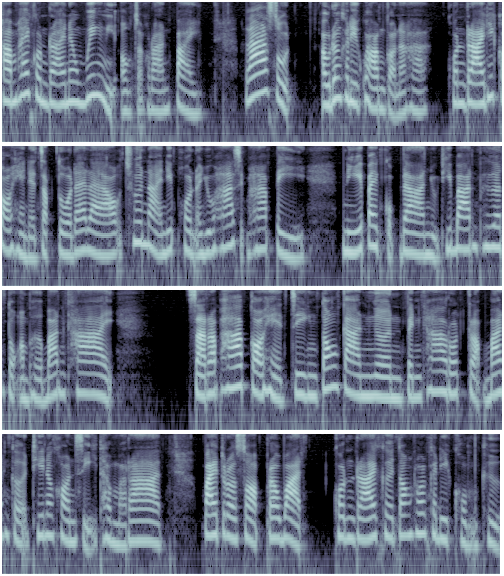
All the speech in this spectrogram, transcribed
ทำให้คนร้ายเนี่ยวิ่งหนีออกจากร้านไป ล่าสุดเอาเรื่องคดีความก่อนนะคะ คนร้ายที่ก่อเหตุเนี่ยจับตัวได้แล้ว ชื่อนายนิพนธ์อายุ 55 ปีหนีไปกบดานอยู่ที่บ้านเพื่อนตรงอำเภอบ้านค่าย สารภาพก่อเหตุจริงต้องการเงินเป็นค่ารถกลับบ้านเกิดที่นครศรีธรรมราช ไปตรวจสอบประวัติ คนร้ายเคยต้องโทษคดีข่มขื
